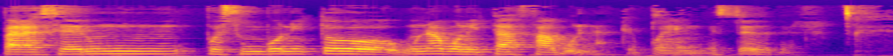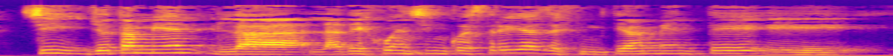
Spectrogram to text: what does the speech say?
para hacer un, pues un bonito, una bonita fábula que pueden ustedes ver. Sí, yo también la, la dejo en cinco estrellas, definitivamente, eh,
